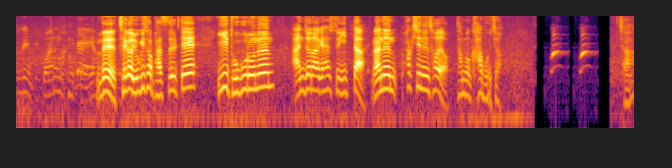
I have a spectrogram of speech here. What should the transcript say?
선생님 믿고 하는 거니까요. 근데 제가 여기서 봤을 때 이 도구로는 안전하게 할 수 있다 라는 확신은 서요. 한번 가보죠. 자,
